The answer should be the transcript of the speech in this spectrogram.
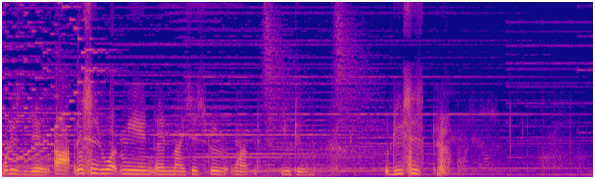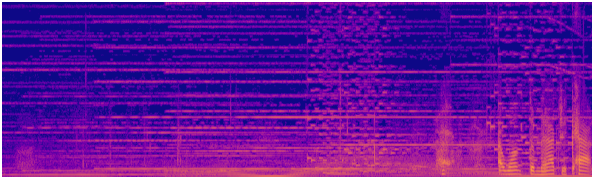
What is this ah this is what me and, and my sister want YouTube. Reduces I want the magic hat.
